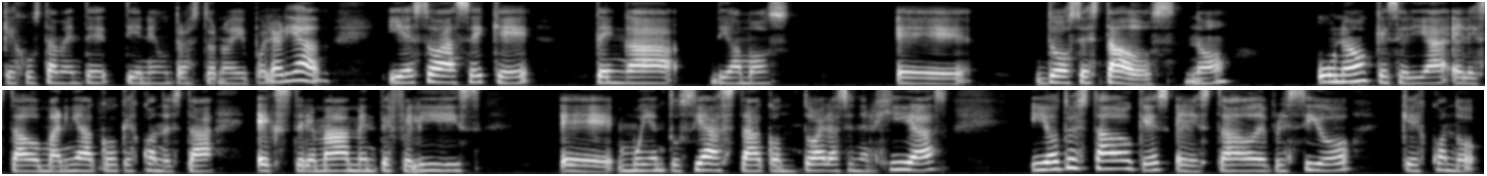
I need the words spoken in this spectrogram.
que justamente tiene un trastorno de bipolaridad y eso hace que tenga, digamos, eh, dos estados, ¿no? Uno que sería el estado maníaco, que es cuando está extremadamente feliz, eh, muy entusiasta, con todas las energías, y otro estado que es el estado depresivo, que es cuando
